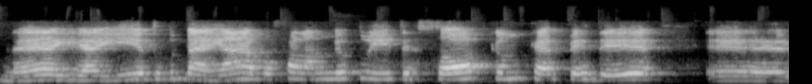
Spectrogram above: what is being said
Né? E aí, tudo bem, ah, vou falar no meu Twitter só porque eu não quero perder é,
